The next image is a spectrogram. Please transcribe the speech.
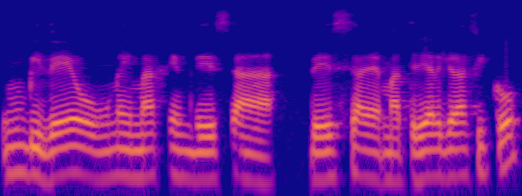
un video una imagen de, esa, de ese material gráfico,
